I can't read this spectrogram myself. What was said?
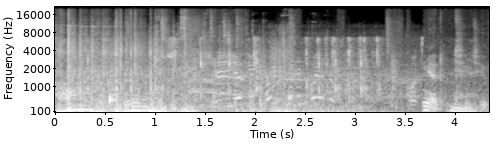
아, 왜 그러는 거지? 실력의 경찰을 보여줘. 팀이야, 두 팀, 지금.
